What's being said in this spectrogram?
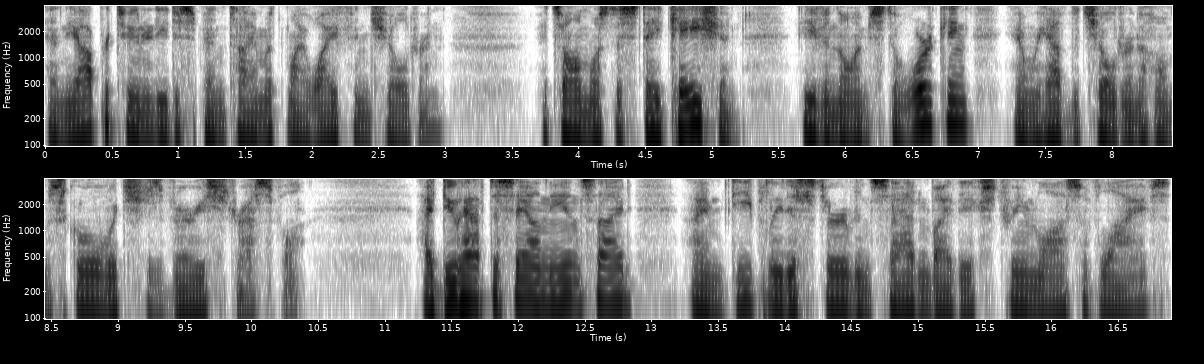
and the opportunity to spend time with my wife and children. It's almost a staycation, even though I'm still working and we have the children at home school, which is very stressful. I do have to say, on the inside, I am deeply disturbed and saddened by the extreme loss of lives,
